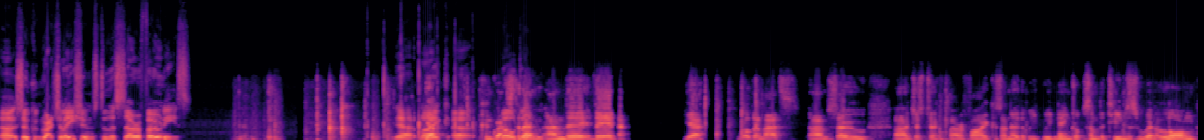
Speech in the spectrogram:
uh, so congratulations to the Seraphones. Yeah, like uh, congrats well to done. them and they they're yeah well done lads. Um, so uh, just to clarify because i know that we, we name dropped some of the teams as we went along.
